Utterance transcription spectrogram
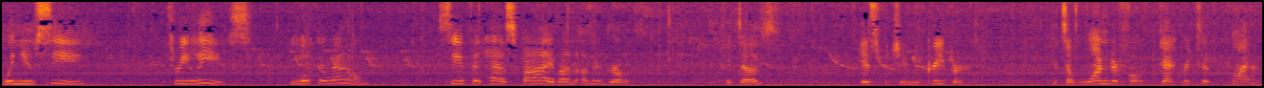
when you see three leaves. Look around. See if it has five on other growth. If it does, it's Virginia Creeper. It's a wonderful decorative plant.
